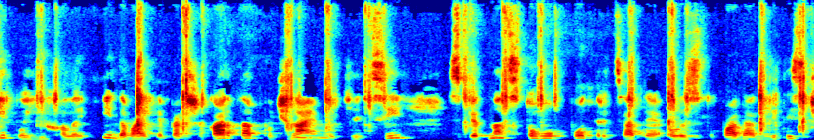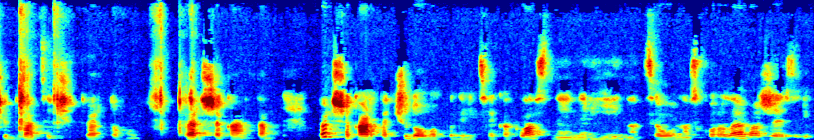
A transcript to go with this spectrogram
І поїхали. І давайте перша карта. Починаємо тільці з 15 по 30 листопада 2024. Перша карта. Перша карта чудова. Подивіться, яка класна, енергійна. Це у нас королева жезлів.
